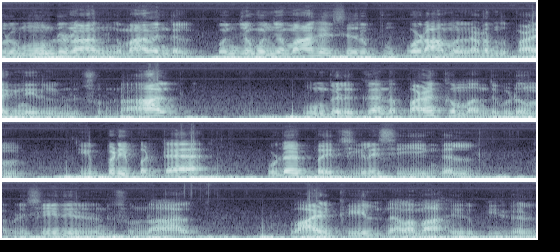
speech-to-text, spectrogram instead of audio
ஒரு மூன்று நான்கு மாதங்கள் கொஞ்சம் கொஞ்சமாக செருப்பு போடாமல் நடந்து பழகினீர்கள் என்று சொன்னால் உங்களுக்கு அந்த பழக்கம் வந்துவிடும். இப்படிப்பட்ட உடற்பயிற்சிகளை செய்யுங்கள் அப்படி செய்தீர்கள் என்று சொன்னால் வாழ்க்கையில் நலமாக இருப்பீர்கள்.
